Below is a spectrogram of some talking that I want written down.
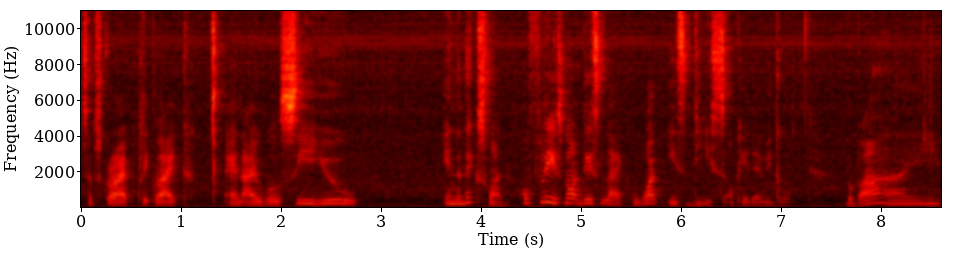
subscribe, click like, and I will see you in the next one. Hopefully it's not this like, what is this? Okay, there we go. Bye-bye.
